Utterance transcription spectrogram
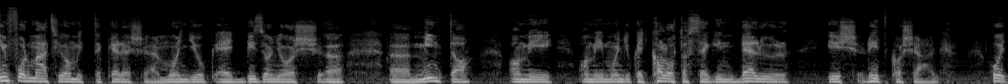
információ, amit te keresel, mondjuk egy bizonyos uh, uh, minta, ami, ami mondjuk egy kalotaszegin belül is ritkaság. Hogy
